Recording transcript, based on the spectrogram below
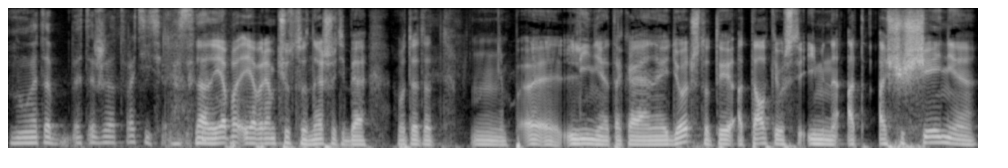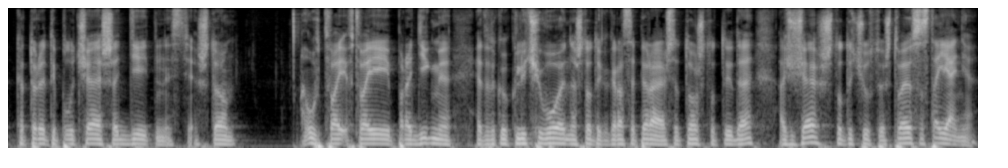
ну, это, это же отвратительно. Да, я, я прям чувствую, знаешь, у тебя вот эта э, линия такая, она идет, что ты отталкиваешься именно от ощущения, которое ты получаешь от деятельности, что в твоей, в твоей парадигме это такое ключевое, на что ты как раз опираешься, то, что ты, да, ощущаешь, что ты чувствуешь, твое состояние.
